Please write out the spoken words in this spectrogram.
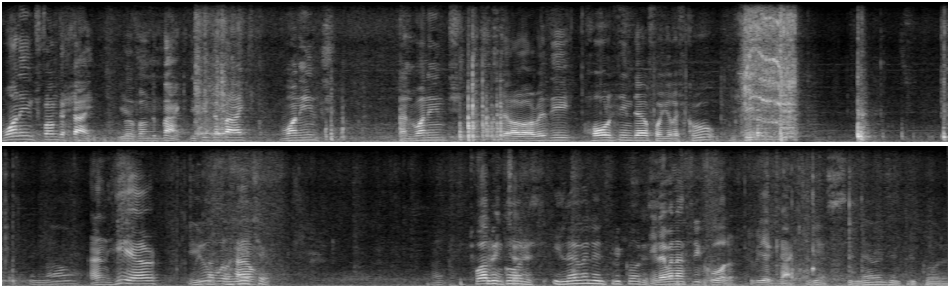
one inch from the side, Yes. so from the back. This is the back, one inch and one inch. There are already holes in there for your screw. You see? And now And here you will have measure. 12 Three inches. quarters. Eleven and three quarters. 11 and 3 quarter to be exact. Yes, eleven and three quarters.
